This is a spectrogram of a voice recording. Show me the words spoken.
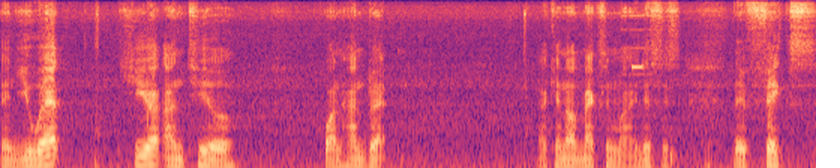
And you wait here until 100 I cannot maximize. This is they fix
